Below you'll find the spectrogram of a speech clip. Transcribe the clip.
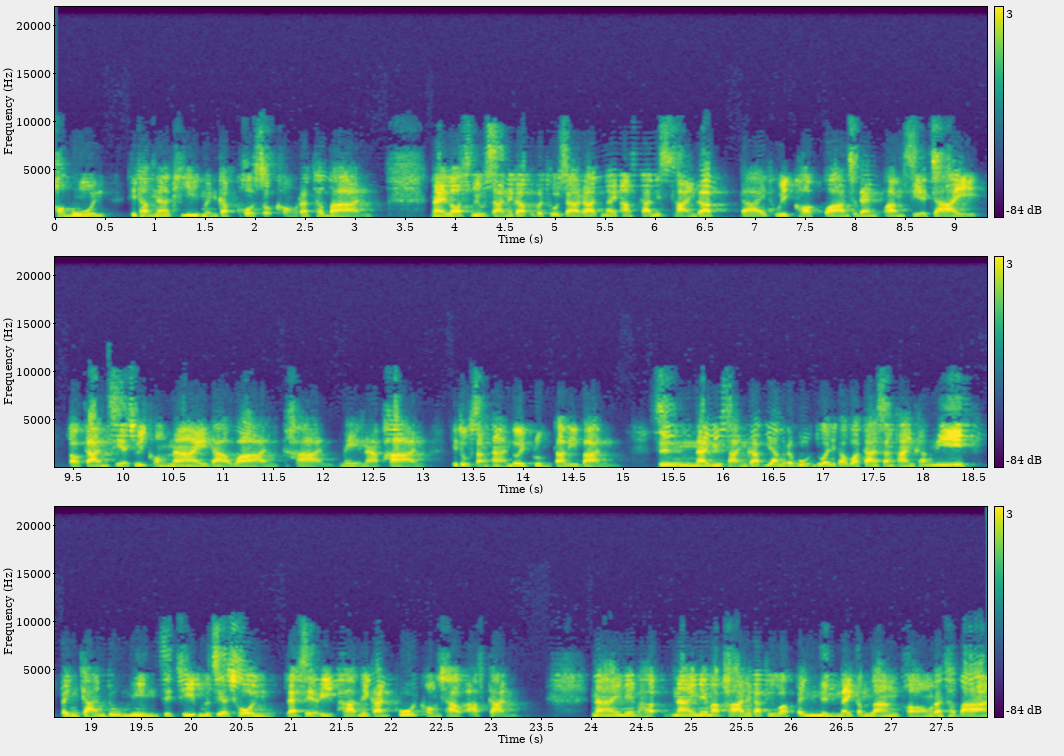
ข้อมูลที่ทำหน้าที่เหมือนกับโฆษกของรัฐบาลนายลอสวิลสันนะครับอุปทูตสหรัฐในอัฟกานิสถานครับได้ทวิตข้อความแสดงความเสียใจ ต่อการเสียชีวิตของนายดาวานคานเมนาพาน ที่ถูกสังหารโดยกลุ่มตาลิบัน ซึ่งนายวิลสันครับยังระบุด้วยนะครับว่าการสังหารครั้งนี้ เป็นการดูหมิ่นสิทธิมนุษยชน และเสรีภาพในการพูดของชาวอัฟกันนายเนนายเนมาพานะครับถือว่าเป็นหนึ่งในกำลังของรัฐบาล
